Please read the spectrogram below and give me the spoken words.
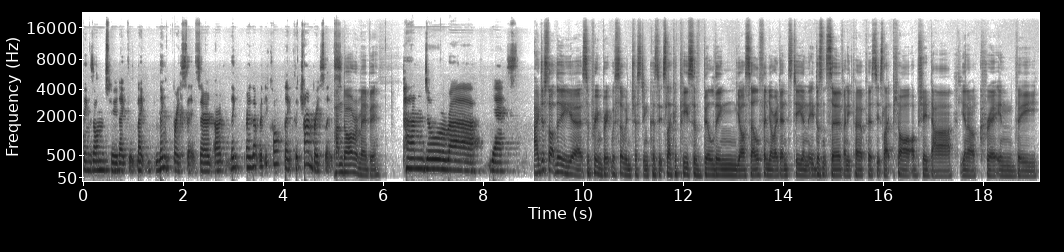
things onto like like link bracelets or, or link or is that what they call like the charm bracelets Pandora, maybe. pandora yes I just thought the uh, Supreme Brick was so interesting because it's like a piece of building yourself and your identity, and it doesn't serve any purpose. It's like pure objet d'art, you know, creating the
